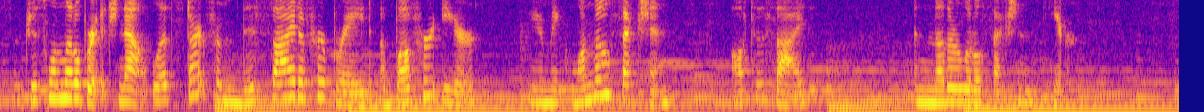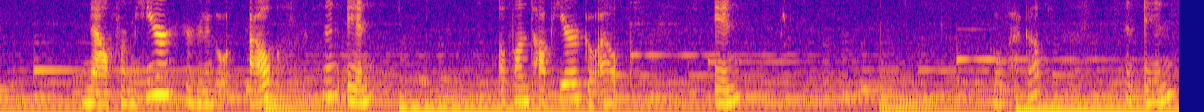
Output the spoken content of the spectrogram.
So just one little bridge. Now let's start from this side of her braid above her ear. You make one little section off to the side, another little section here. Now from here, you're gonna go out and in. Up on top here, go out, in, go back up, and in,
